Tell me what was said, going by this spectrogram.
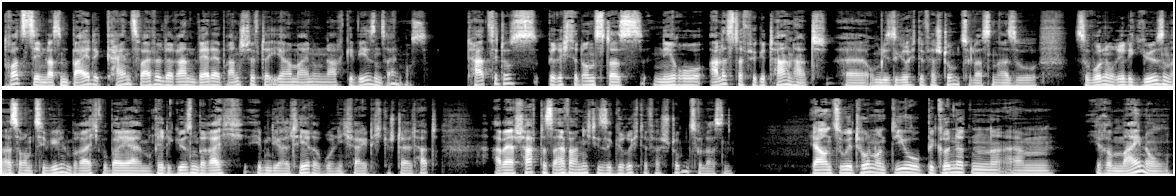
Trotzdem lassen beide keinen Zweifel daran, wer der Brandstifter ihrer Meinung nach gewesen sein muss. Tacitus berichtet uns, dass Nero alles dafür getan hat, äh, um diese Gerüchte verstummen zu lassen, also sowohl im religiösen als auch im zivilen Bereich, wobei er im religiösen Bereich eben die Altäre wohl nicht fertiggestellt hat. Aber er schafft es einfach nicht, diese Gerüchte verstummen zu lassen. Ja, und Sueton und Dio begründeten ähm, ihre Meinung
